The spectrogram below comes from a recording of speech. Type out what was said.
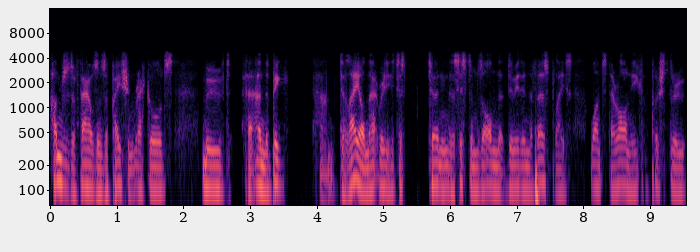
hundreds of thousands of patient records moved, and the big um, delay on that really is just turning the systems on that do it in the first place. Once they're on, you can push through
